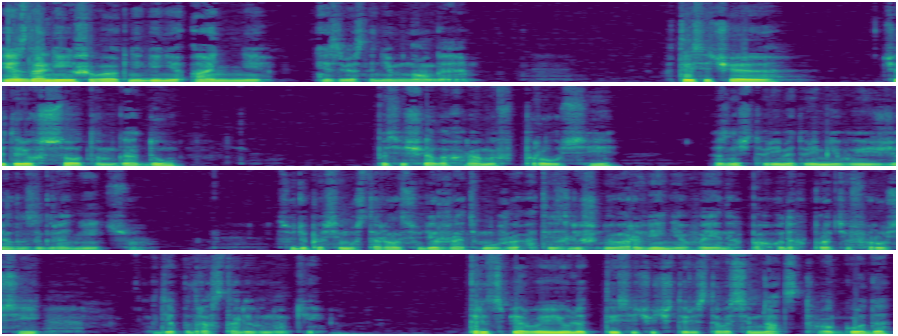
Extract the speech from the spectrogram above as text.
Из дальнейшего о княгине Анне известно немногое. В 1400 году посещала храмы в Пруссии, значит, время от времени выезжала за границу. Судя по всему, старалась удержать мужа от излишнего рвения в военных походах против Руси, где подрастали внуки. 31 июля 1418 года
